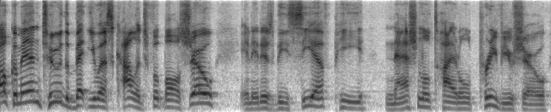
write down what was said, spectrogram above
welcome in to the BetUS College Football Show, and it is the CFP National Title Preview Show.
